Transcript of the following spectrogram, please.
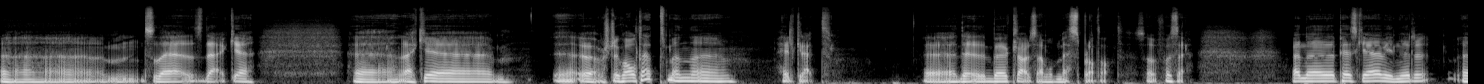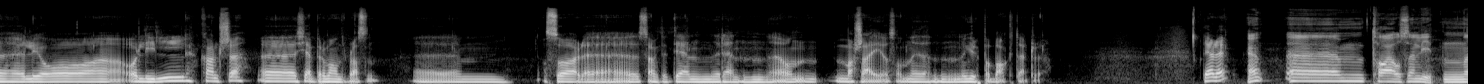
Ehm, så det, det er ikke eh, Det er ikke eh, øverste kvalitet, men eh, helt greit. Eh, det bør klare seg mot Mess, blant annet. Så får vi se. Men eh, PSG vinner. Eh, Lyon og Lille, kanskje, eh, kjemper om andreplassen. Og så er det Sankt Etienne, Rennes og Marseille og sånn i den gruppa bak der, tror jeg. Det er det. Ja. Uh, tar jeg også en liten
